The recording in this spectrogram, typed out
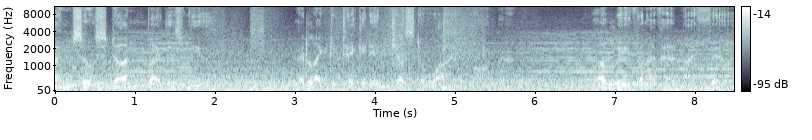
I'm so stunned by this view. I'd like to take it in just a while longer. I'll leave when I've had my fill.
